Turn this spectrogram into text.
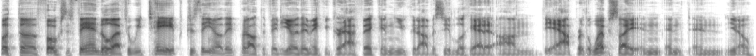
But the folks at FanDuel, after we taped, because you know they put out the video, they make a graphic, and you could obviously look at it on the app or the website, and and and you know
